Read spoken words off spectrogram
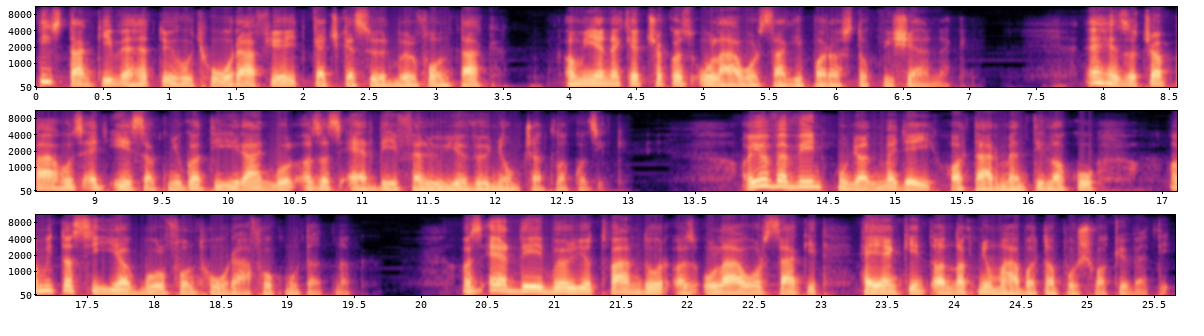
Tisztán kivehető, hogy hóráfjait kecskeszőrből fonták, amilyeneket csak az oláországi parasztok viselnek. Ehhez a csapához egy északnyugati irányból, azaz Erdély felül jövő nyom csatlakozik. A jövevény Hunyad megyei határmenti lakó, amit a szíjakból font hóráfok mutatnak. Az Erdélyből jött vándor az Oláországit helyenként annak nyomába taposva követi.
